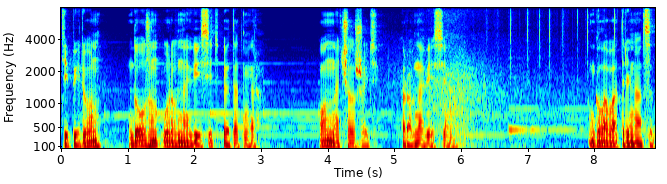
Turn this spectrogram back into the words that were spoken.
Теперь он должен уравновесить этот мир – он начал жить равновесием. Глава 13.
